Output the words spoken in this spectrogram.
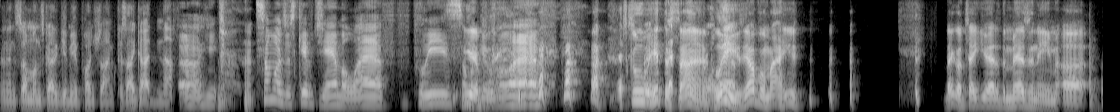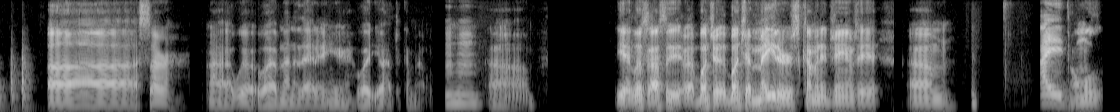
And then someone's got to give me a punchline because I got nothing. Uh, he, someone just give Jam a laugh, please. Someone Yeah, give him a laugh. Scuba, hit the sign, please. Help him out. They're gonna take you out of the mezzanine. Uh, uh, sir. Uh, we'll we'll have none of that in here. What you'll have to come out with. Mm-hmm. Um, yeah. Listen, I see a bunch of a bunch of maters coming at Jam's here. Um, I almost.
